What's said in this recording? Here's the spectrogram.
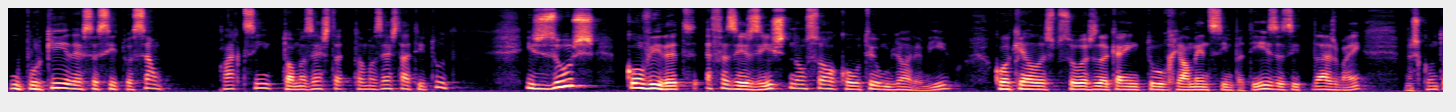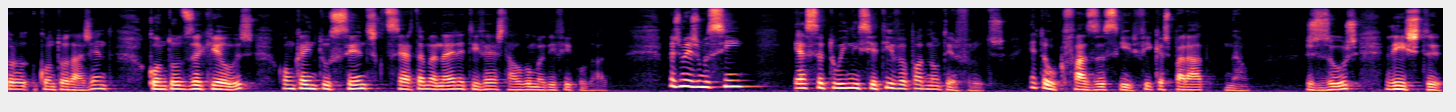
o porquê dessa situação? Claro que sim, tomas esta, tomas esta atitude. E Jesus convida-te a fazeres isto não só com o teu melhor amigo, com aquelas pessoas a quem tu realmente simpatizas e te dás bem, mas com, to com toda a gente, com todos aqueles com quem tu sentes que de certa maneira tiveste alguma dificuldade. Mas mesmo assim, essa tua iniciativa pode não ter frutos. Então o que fazes a seguir? Ficas parado? Não. Jesus diz-te:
